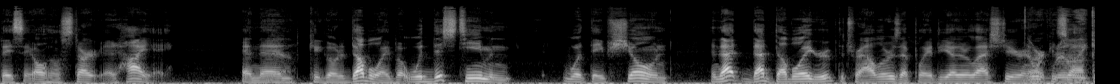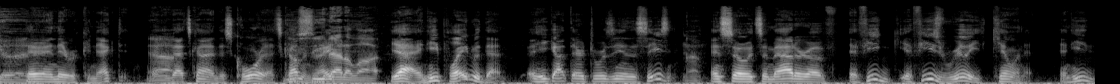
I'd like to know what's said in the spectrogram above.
they say, oh, he'll start at high A, and then Yeah. could go to double A. But with this team and what they've shown, and that that double A group, the Travelers that played together last year in Arkansas, really good. and they were connected. Yeah. And that's kind of this core that's coming. you see right? that a lot. Yeah, and he played with them. He got there towards the end of the season, Yeah. and so it's a matter of if he if he's really killing it, and he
